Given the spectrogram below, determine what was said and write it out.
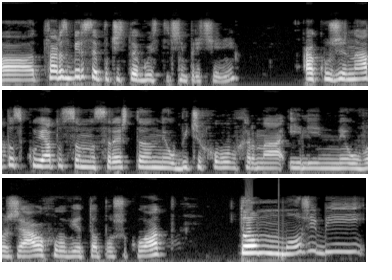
А, това разбира се е по чисто егоистични причини. Ако жената, с която съм на среща, не обича хубава храна или не уважава хубавия топъл шоколад, то може би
